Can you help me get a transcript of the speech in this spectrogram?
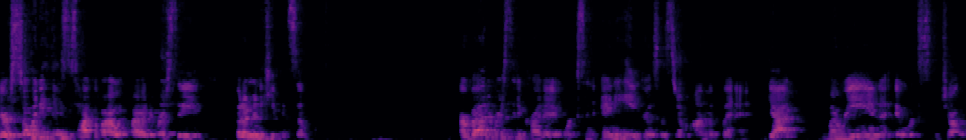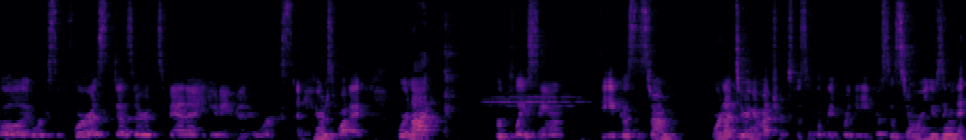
There are so many things to talk about with biodiversity, but I'm going to keep it simple. Our biodiversity credit works in any ecosystem on the planet. Yeah, marine, it works in jungle, it works in forest, desert, savanna, you name it, it works. And here's why. We're not replacing the ecosystem. We're not doing a metric specifically for the ecosystem. We're using the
